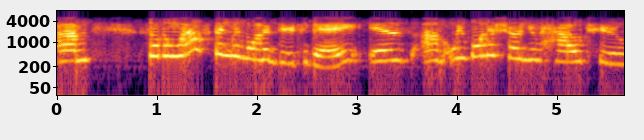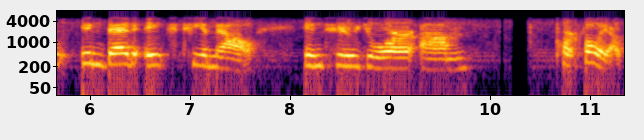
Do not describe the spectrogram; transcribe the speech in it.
Um, so the last thing we want to do today is um, we want to show you how to embed HTML into your um, portfolio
